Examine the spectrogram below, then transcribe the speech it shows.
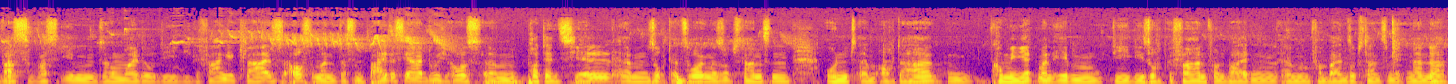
was, was eben, sagen wir mal, die, die Gefahren geht. Klar ist auch so, man, das sind beides ja durchaus ähm, potenziell ähm, suchterzeugende Substanzen und ähm, auch da ähm, kombiniert man eben die, die Suchtgefahren von beiden, ähm, von beiden Substanzen miteinander.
